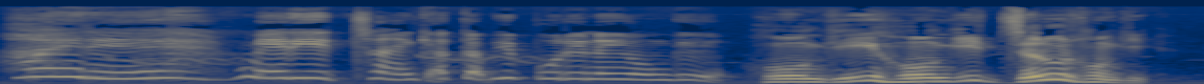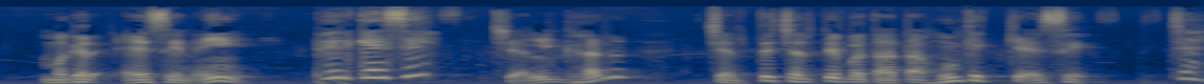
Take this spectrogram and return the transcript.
हाय रे मेरी इच्छाएँ क्या कभी पूरी नहीं होंगी? होंगी होंगी ज़रूर होंगी मगर ऐसे नहीं। फिर कैसे? चल घर चलते चलते बताता हूँ कि कैसे। चल।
